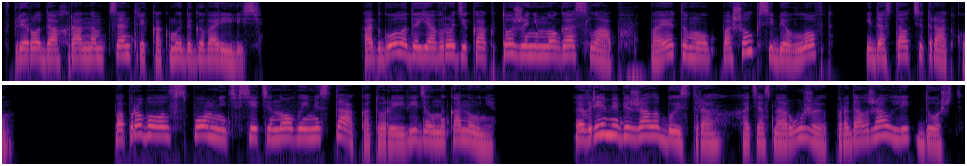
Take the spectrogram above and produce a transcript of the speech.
в природоохранном центре, как мы договорились. От голода я вроде как тоже немного ослаб, поэтому пошел к себе в лофт и достал тетрадку. Попробовал вспомнить все те новые места, которые видел накануне. Время бежало быстро, хотя снаружи продолжал лить дождь.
